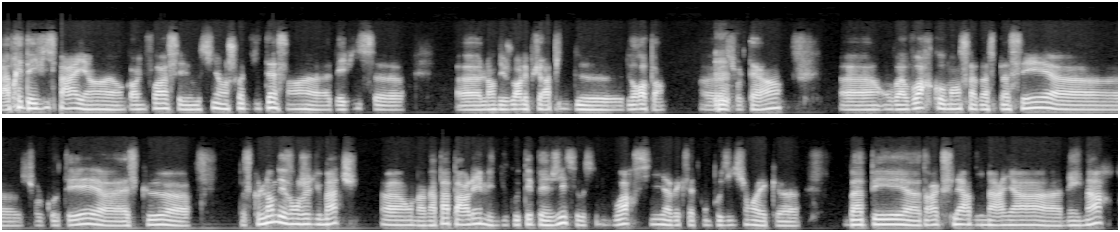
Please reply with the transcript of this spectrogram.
après Davis, pareil. Hein, encore une fois, c'est aussi un choix de vitesse. Hein, Davis. Euh, l'un des joueurs les plus rapides d'Europe hein, euh, mm. sur le terrain. Euh, on va voir comment ça va se passer sur le côté. Est-ce que parce que l'un des enjeux du match, on n'en a pas parlé, mais du côté PSG, c'est aussi de voir si avec cette composition avec Mbappé, Draxler, Di Maria, Neymar,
